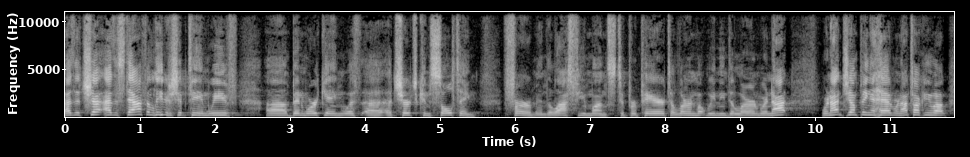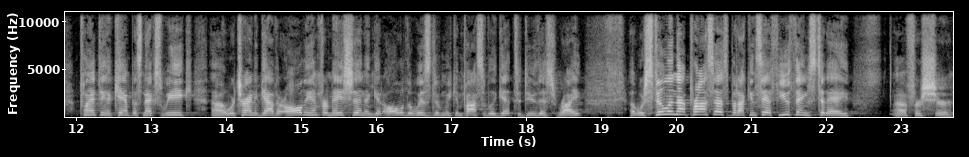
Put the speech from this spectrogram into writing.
As a, ch- as a staff and leadership team, we've uh, been working with a, a church consulting firm in the last few months to prepare to learn what we need to learn. We're not we're not jumping ahead. We're not talking about planting a campus next week. Uh, we're trying to gather all the information and get all of the wisdom we can possibly get to do this right. Uh, we're still in that process, but I can say a few things today uh, for sure.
